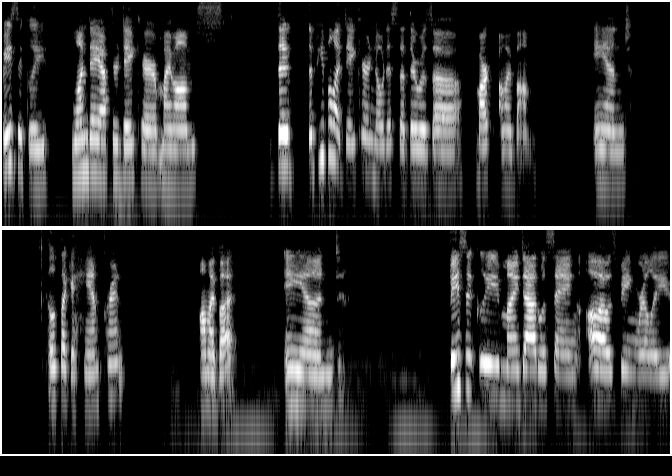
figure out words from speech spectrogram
basically, one day after daycare, my mom's the the people at daycare noticed that there was a mark on my bum and it looked like a handprint on my butt and basically my dad was saying oh i was being really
